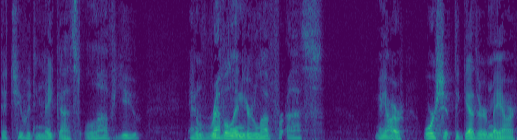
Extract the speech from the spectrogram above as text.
that you would make us love you and revel in your love for us. May our worship together, may our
